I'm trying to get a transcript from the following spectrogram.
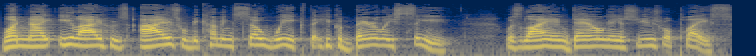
One night, Eli, whose eyes were becoming so weak that he could barely see, was lying down in his usual place.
